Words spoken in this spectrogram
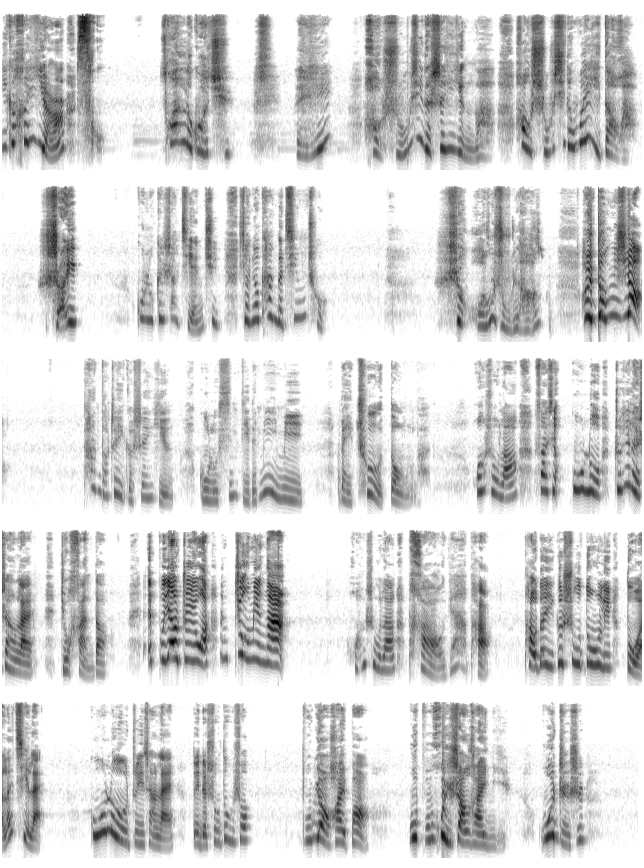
一个黑影嗖窜了过去。哎！好熟悉的身影啊，好熟悉的味道啊！谁？咕噜跟上前去，想要看个清楚。是黄鼠狼！哎，等一下！看到这个身影，咕噜心底的秘密被触动了。黄鼠狼发现咕噜追了上来，就喊道：“哎，不要追我！救命啊！”黄鼠狼跑呀跑，跑到一个树洞里躲了起来。咕噜追上来，对着树洞说：“不要害怕，我不会伤害你。我只是，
